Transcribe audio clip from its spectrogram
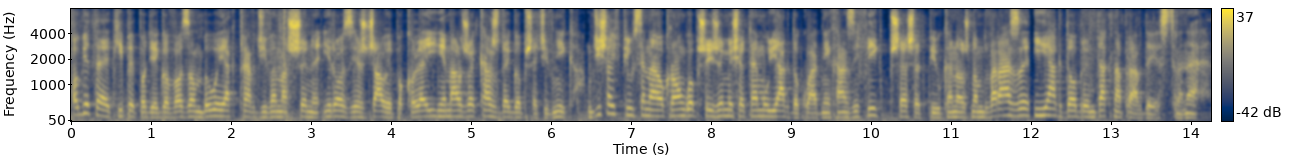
Obie te ekipy pod jego wodzą były jak prawdziwe maszyny i rozjeżdżały po kolei niemalże każdego przeciwnika. Dzisiaj w piłce na okrągło przyjrzymy się temu, jak dokładnie Hansi Flick przeszedł piłkę nożną dwa razy i jak dobrym tak naprawdę jest trenerem.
